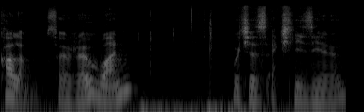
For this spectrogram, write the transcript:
column. So row 1 which is actually 0.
